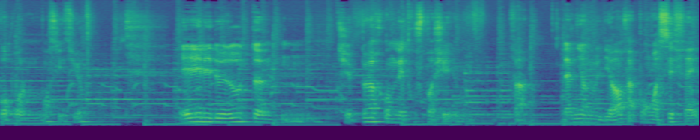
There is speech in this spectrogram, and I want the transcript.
pour, pour le moment c'est sûr. Et les deux autres, hum, j'ai peur qu'on ne les trouve pas chez nous. Enfin, l'avenir nous le dira. Enfin, pour moi, c'est fait.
